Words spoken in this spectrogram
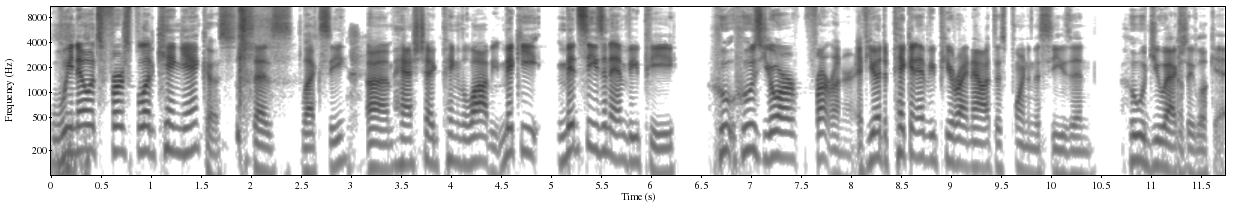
we know it's First Blood King Jankos, says Lexi. Um, hashtag ping the lobby. Mickey, midseason MVP. Who, who's your front runner? If you had to pick an MVP right now at this point in the season, who would you actually look at?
